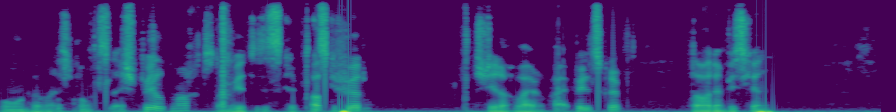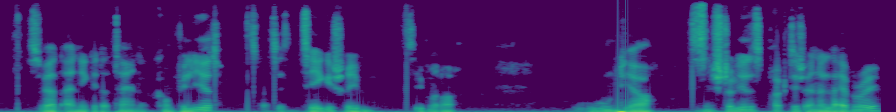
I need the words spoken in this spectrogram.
Und wenn man das Slash Build macht, dann wird dieses Skript ausgeführt. Steht auch Pi Build Script dauert ein bisschen. Es werden einige Dateien kompiliert. Das Ganze ist in C geschrieben, das sieht man auch. Und ja, das installiert ist praktisch eine Library,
